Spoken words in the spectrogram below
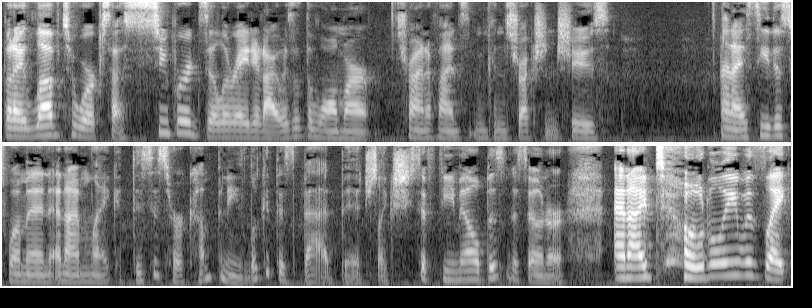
But I love to work, so I was super exhilarated. I was at the Walmart trying to find some construction shoes. And I see this woman and I'm like, this is her company. Look at this bad bitch. Like, she's a female business owner. And I totally was like,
